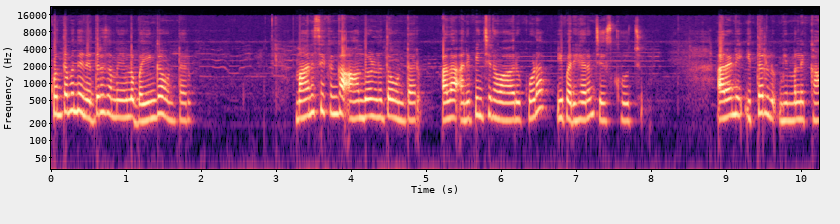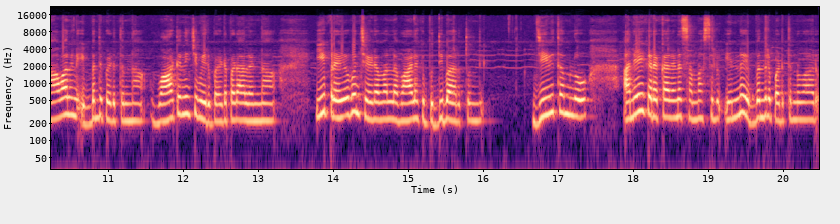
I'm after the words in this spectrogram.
కొంతమంది నిద్ర సమయంలో భయంగా ఉంటారు. మానసికంగా ఆందోళనతో ఉంటారు. అలా అనిపించిన వారు కూడా ఈ పరిహారం చేసుకోవచ్చు. అలానే ఇతరులు మిమ్మల్ని కావాలని ఇబ్బంది పెడుతున్నా వాటి నుంచి మీరు బయటపడాలన్నా ఈ ప్రయోగం చేయడం వల్ల వాళ్ళకి బుద్ధి మారుతుంది. జీవితంలో అనేక రకాలైన సమస్యలు ఎన్నో ఇబ్బందులు పడుతున్నవారు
